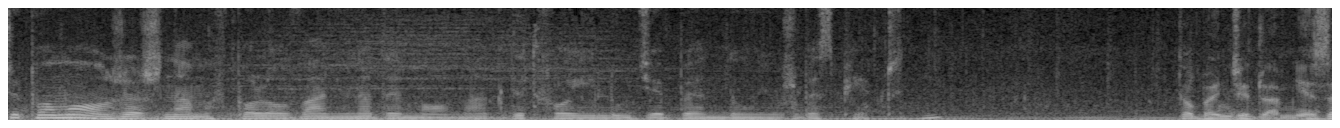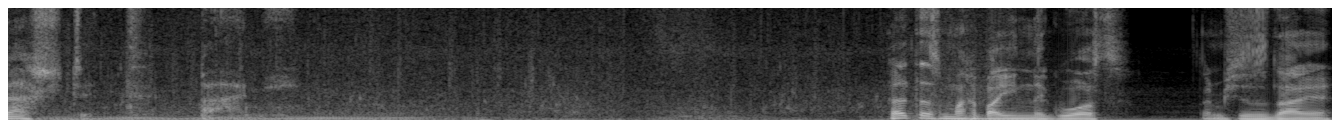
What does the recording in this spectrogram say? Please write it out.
Czy pomożesz nam w polowaniu na demona, gdy twoi ludzie będą już bezpieczni? To będzie dla mnie zaszczyt, pani. Heltes ma chyba inny głos, to mi się zdaje.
